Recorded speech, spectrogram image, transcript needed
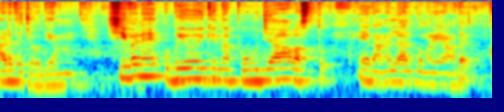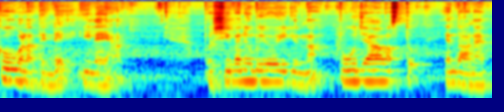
അടുത്ത ചോദ്യം. ശിവനെ ഉപയോഗിക്കുന്ന പൂജാവസ്തു ഏതാണ്? എല്ലാവർക്കും അറിയാം അത് കൂവളത്തിന്റെ ഇലയാണ്. അപ്പോൾ ശിവൻ ഉപയോഗിക്കുന്ന പൂജാവസ്തു എന്താണ്?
